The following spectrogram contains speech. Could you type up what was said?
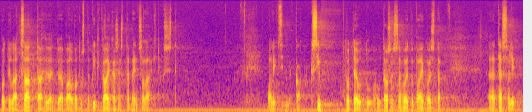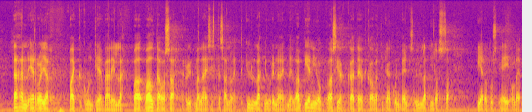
potilaat saattaa hyötyä valvotusta pitkäaikaisesta bensolääkityksestä. Valitsimme kaksi. Toteutuu valtaosassa hoitopaikoista. Tässä oli vähän eroja paikkakuntien välillä. Valtaosa ryhmäläisistä sanoi, että kyllä, juuri näin. Meillä on pieni joukko asiakkaita, jotka ovat ikään kuin benso-ylläpidossa. Vierotus ei ole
